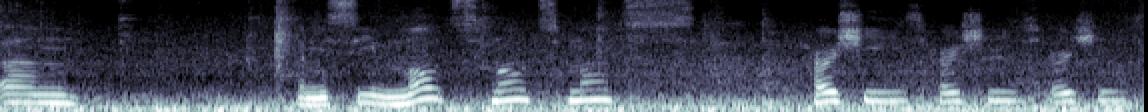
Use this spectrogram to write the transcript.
um let me see moats moats moats hershey's hershey's hershey's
